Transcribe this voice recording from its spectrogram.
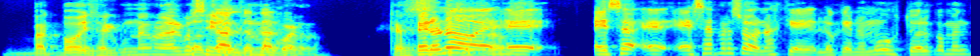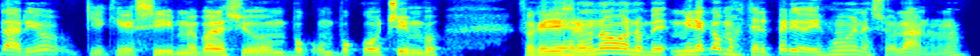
Bad Boys, alguna, algo así, Total, no me total. acuerdo. Pero no, eh, esa, eh, esas personas que lo que no me gustó del comentario, que, que sí me pareció un poco, un poco chimbo, fue que dijeron, no, bueno, mira cómo está el periodismo venezolano, ¿no?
